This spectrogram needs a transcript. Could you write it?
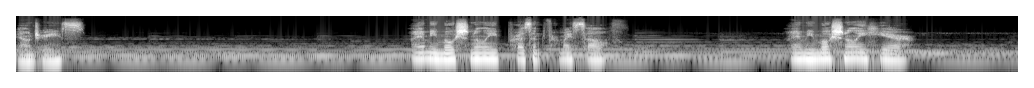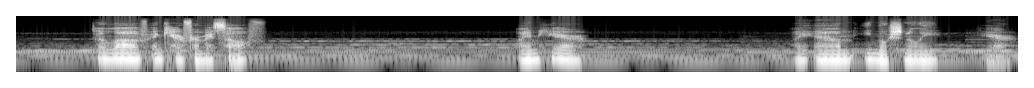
boundaries. I am emotionally present for myself. I am emotionally here to love and care for myself. I am here. I am emotionally here.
